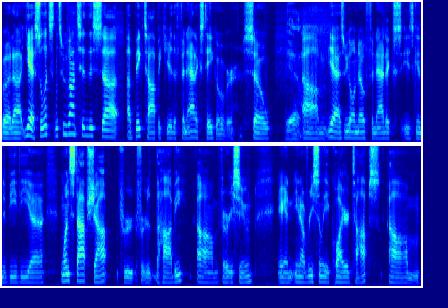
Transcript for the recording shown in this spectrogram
But uh, yeah, so let's let's move on to this uh, a big topic here, the Fanatics takeover. So Yeah. um, yeah, as we all know, Fanatics is going to be the uh, one-stop shop for for the hobby um, very soon, and you know, recently acquired Topps. Um,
